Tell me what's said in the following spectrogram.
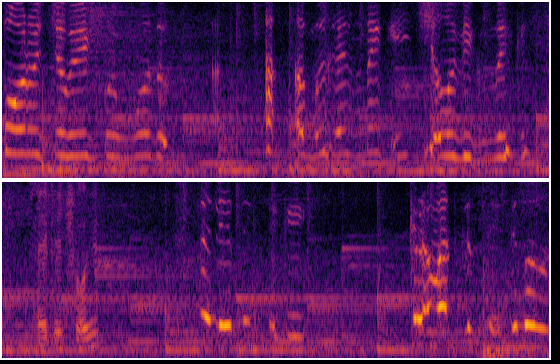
Поруч чоловік пив воду. А, а Михай зник і чоловік зник. Який чоловік? Це літник такий. Кроватка звідти була.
